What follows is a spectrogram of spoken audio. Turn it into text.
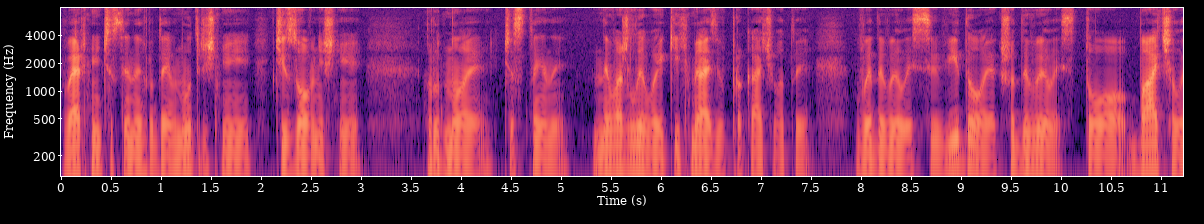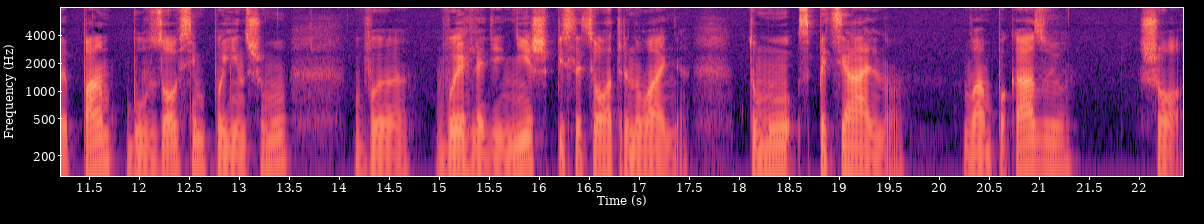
верхньої частини грудей, внутрішньої чи зовнішньої грудної частини. Неважливо, яких м'язів прокачувати ви дивились відео. Якщо дивились, то бачили, памп був зовсім по-іншому в вигляді, ніж після цього тренування. Тому спеціально вам показую, що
